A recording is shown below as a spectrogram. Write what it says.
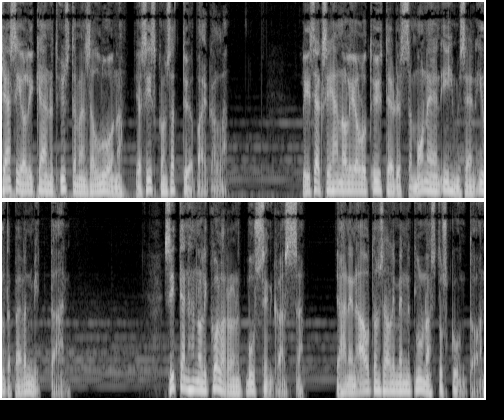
Käsi oli käynyt ystävänsä luona ja siskonsa työpaikalla. Lisäksi hän oli ollut yhteydessä moneen ihmiseen iltapäivän mittaan. Sitten hän oli kolaroinut bussin kanssa ja hänen autonsa oli mennyt lunastuskuntoon.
